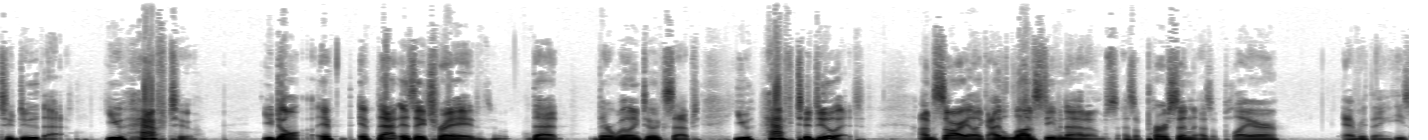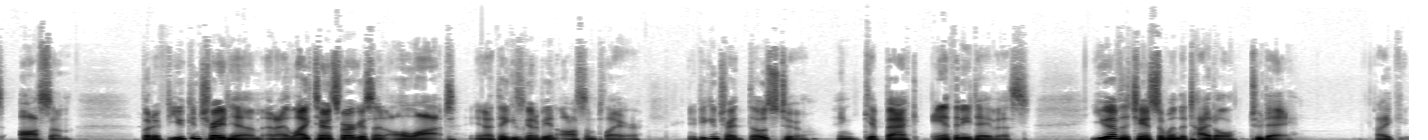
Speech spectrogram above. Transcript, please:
to do that. You have to. You don't if if that is a trade that they're willing to accept, you have to do it. I'm sorry, like I love Steven Adams as a person, as a player, everything. He's awesome. But if you can trade him, and I like Terrance Ferguson a lot, and I think he's going to be an awesome player. If you can trade those two and get back Anthony Davis, you have the chance to win the title today. Like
